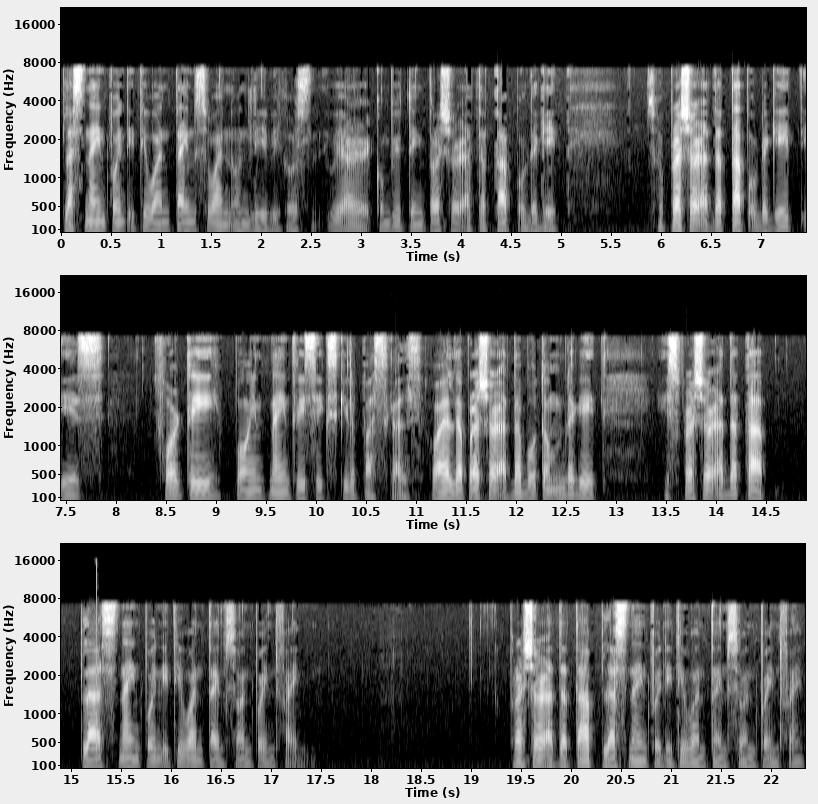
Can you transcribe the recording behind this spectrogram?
plus 9.81 times 1 only because we are computing pressure at the top of the gate. So pressure at the top of the gate is 40.936 kilopascals, while the pressure at the bottom of the gate is pressure at the top plus 9.81 times 1.5. Pressure at the top plus 9.81 times 1.5.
